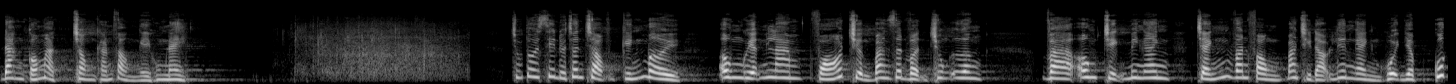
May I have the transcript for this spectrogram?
đang có mặt trong khán phòng ngày hôm nay. Chúng tôi xin được trân trọng kính mời ông Nguyễn Lam, Phó trưởng Ban dân vận Trung ương và ông Trịnh Minh Anh, tránh văn phòng Ban chỉ đạo liên ngành hội nhập quốc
